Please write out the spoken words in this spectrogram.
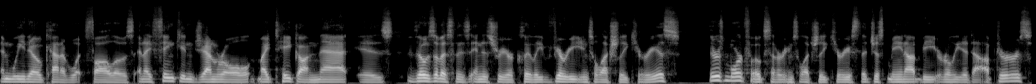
And we know kind of what follows. And I think in general, my take on that is those of us in this industry are clearly very intellectually curious there's more folks that are intellectually curious that just may not be early adopters.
